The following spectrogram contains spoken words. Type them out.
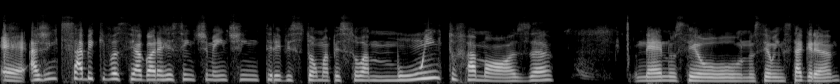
É, a gente sabe que você agora recentemente entrevistou uma pessoa muito famosa né, no seu, no seu Instagram.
